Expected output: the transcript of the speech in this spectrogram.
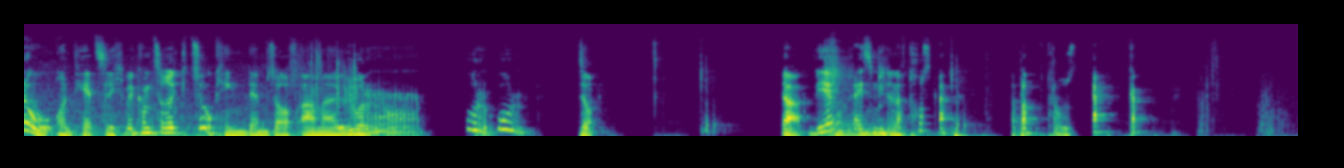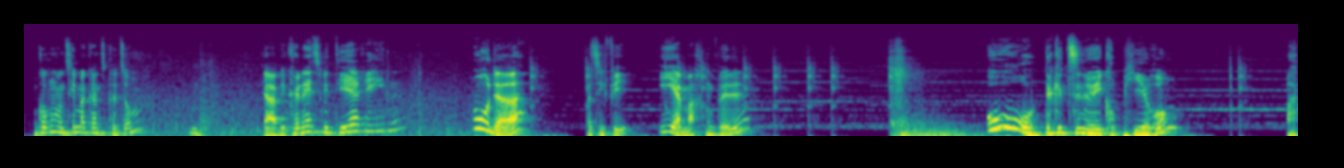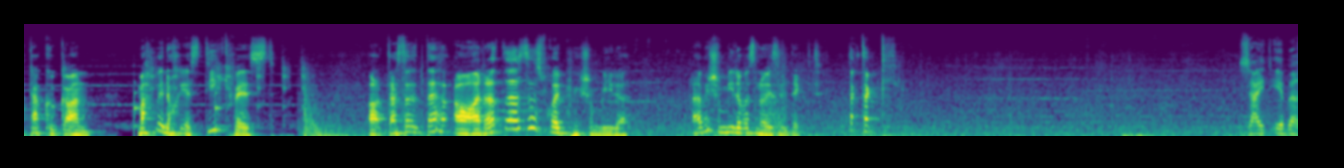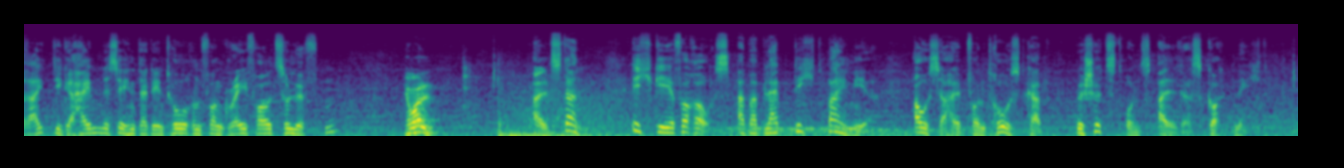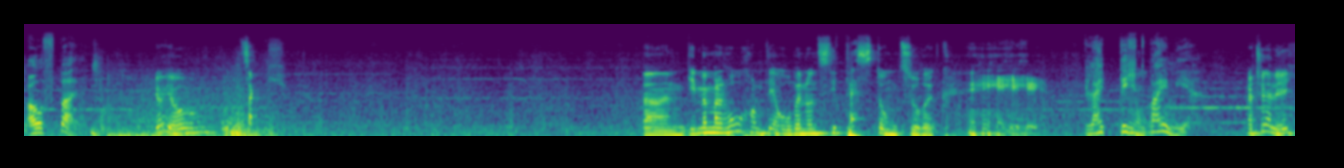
Hallo und herzlich willkommen zurück zu Kingdoms of Amalur. Ur, ur. So. Ja, wir reisen wieder nach Troskap. Troskap, Kap. Und gucken uns hier mal ganz kurz um. Ja, wir können jetzt mit dir reden. Oder, was ich für eher machen will. Oh, da gibt es eine neue Gruppierung. Ach, da guck an. Machen wir doch erst die Quest. Oh, das, das, das, oh, das, das, das freut mich schon wieder. Da habe ich schon wieder was Neues entdeckt. Zack, zack. Seid ihr bereit, die Geheimnisse hinter den Toren von Gravehall zu lüften? Jawohl. Als dann. Ich gehe voraus, aber bleibt dicht bei mir. Außerhalb von Trostkap beschützt uns all das Gott nicht. Auf bald. Jojo. Zack. Dann gehen wir mal hoch und erobern uns die Festung zurück. Bleibt dicht oh. bei mir. Natürlich.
